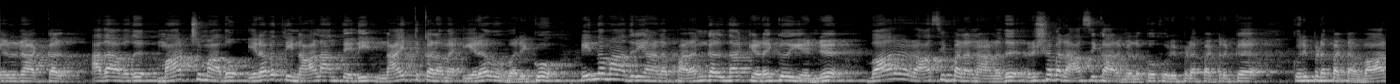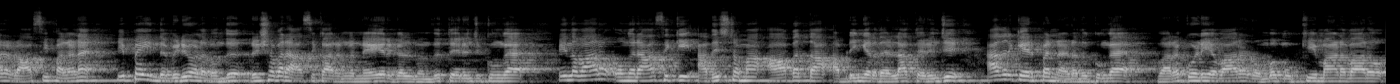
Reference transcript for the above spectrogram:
ஏழு நாட்கள் அதாவது மார்ச் மாதம் இருபத்தி நாலாம் தேதி ஞாயிற்றுக்கிழமை இரவு வரைக்கும் இந்த மாதிரியான பலன்கள் தான் கிடைக்கும் என்று வார ராசி பலனானது ரிஷப ராசிக்காரங்களுக்கு குறிப்பிடப்பட்டிருக்கு. குறிப்பிடப்பட்ட வார ராசி பலனை இப்போ இந்த வீடியோவில் வந்து ரிஷப ராசிக்காரங்க நேயர்கள் வந்து தெரிஞ்சுக்குங்க. இந்த வாரம் உங்கள் ராசிக்கு அதிர்ஷ்டமா ஆபத்தா அப்படிங்கிறத எல்லாம் தெரிஞ்சு அதற்கேற்ப நடந்துக்குங்க. வரக்கூடிய வாரம் ரொம்ப முக்கியமான வாரம்.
